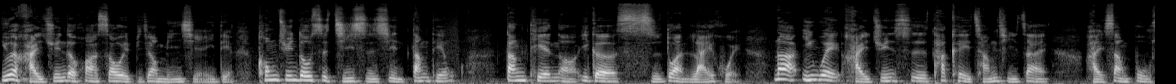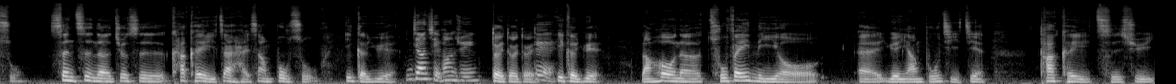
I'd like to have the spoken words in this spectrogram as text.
因为海军的话稍微比较明显一点，空军都是即时性，当天当天呢、啊、一个时段来回。那因为海军是它可以长期在海上部署。甚至呢，就是它可以在海上部署一个月。你讲解放军？对对对，对，一个月。然后呢，除非你有呃远洋补给舰，它可以持续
